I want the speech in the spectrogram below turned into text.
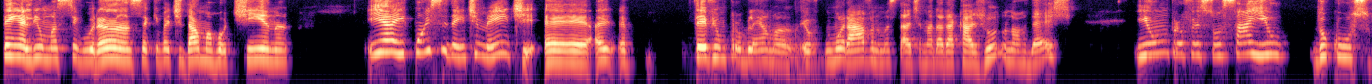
tem ali uma segurança que vai te dar uma rotina. E aí, coincidentemente, é, é, teve um problema. Eu morava numa cidade chamada Aracaju, no Nordeste, e um professor saiu do curso.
